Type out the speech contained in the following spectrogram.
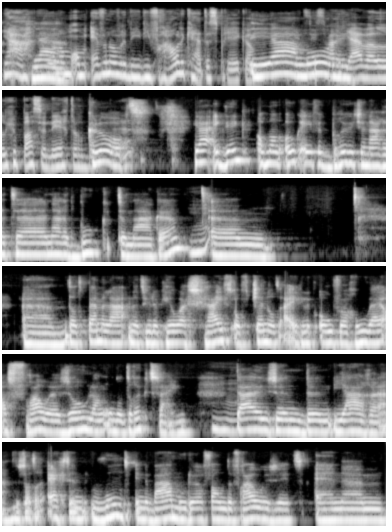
ja, Ja. om, om even over die, die vrouwelijkheid te spreken. Ja, Het is waar mooi. jij wel gepassioneerd door bent. hè? Klopt. Ja, ik denk om dan ook even het bruggetje naar het, eh, naar het boek te maken. Ehm, ehm, dat Pamela natuurlijk heel erg schrijft of channelt eigenlijk over hoe wij als vrouwen zo lang onderdrukt zijn. Mhm. Duizenden jaren. Dus dat er echt een wond in de baarmoeder van de vrouwen zit. En ehm,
